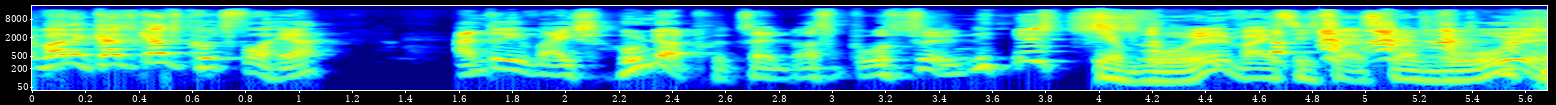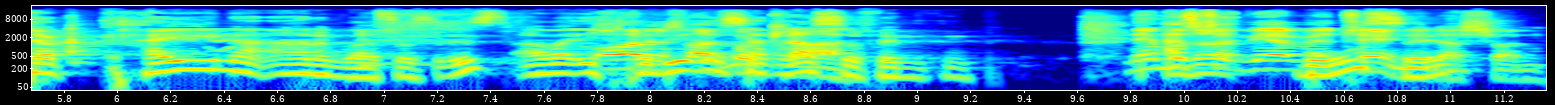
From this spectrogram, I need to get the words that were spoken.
warte, ganz, ganz kurz vorher. André weiß 100% was Boseln ist. Jawohl, weiß ich das, jawohl. Ich habe keine Ahnung, was das ist, aber ich oh, probiere es so herauszufinden. Nee, musst also, du, wir, wir erzählen dir das schon.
